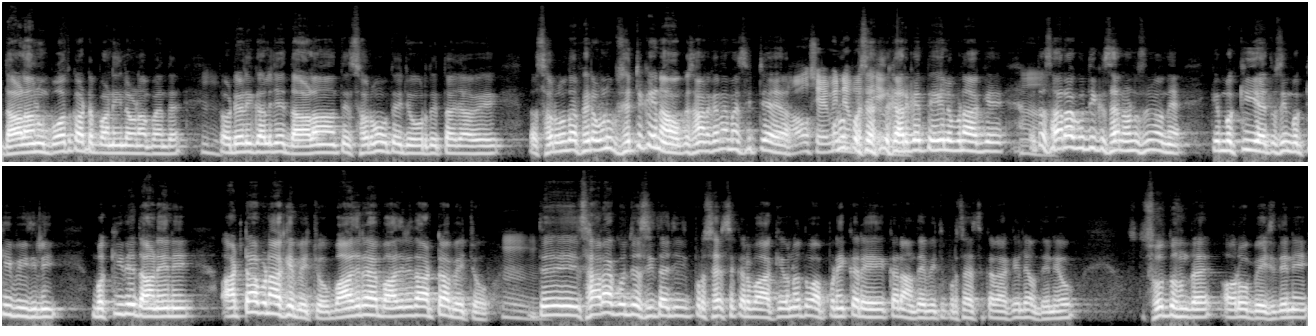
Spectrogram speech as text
ਦਾਲਾਂ ਨੂੰ ਬਹੁਤ ਘੱਟ ਪਾਣੀ ਲਾਉਣਾ ਪੈਂਦਾ। ਤੁਹਾਡੇ ਵਾਲੀ ਗੱਲ ਜੇ ਦਾਲਾਂ ਤੇ ਸਰੋਂ ਤੇ ਜ਼ੋਰ ਦਿੱਤਾ ਜਾਵੇ ਸਰੋਂ ਦਾ ਫਿਰ ਉਹਨੂੰ ਸਿੱਟ ਕੇ ਨਾ ਹੋ ਕਿਸਾਨ ਕਹਿੰਦਾ ਮੈਂ ਸਿੱਟਿਆ ਆ। ਆਓ 6 ਉਹਨੂੰ ਮਹੀਨੇ ਪ੍ਰੋਸੈਸ ਕਰਕੇ ਤੇਲ ਬਣਾ ਕੇ ਇਹ। ਤਾਂ ਸਾਰਾ ਕੁਝ ਹੀ ਕਿਸਾਨਾਂ ਨੂੰ ਸਮਝਾਉਂਦੇ ਆ ਕਿ ਮੱਕੀ ਹੈ ਤੁਸੀਂ ਮੱਕੀ ਬੀਜ ਲਈ। ਮੱਕੀ ਦੇ ਦਾਣੇ ਨੇ ਆਟਾ ਬਣਾ ਕੇ ਵੇਚੋ ਬਾਜਰਾ ਹੈ ਬਾਜਰੇ ਦਾ ਆਟਾ ਵੇਚੋ। ਤੇ ਸਾਰਾ ਕੁਝ ਅਸੀਂ ਤਾਂ ਜੀ ਪ੍ਰੋਸੈਸ ਕਰਵਾ ਕੇ ਉਹਨਾਂ ਤੋਂ ਆਪਣੇ ਘਰੇ ਘਰਾਂ ਦੇ ਵਿੱਚ ਪ੍ਰੋਸੈਸ ਕਰਾ ਕੇ ਲਿਆਉਂਦੇ ਨੇ ਉਹ। ਸ਼ੁੱਧ ਹੁੰਦਾ ਔਰ ਉਹ ਵੇਚਦੇ ਨੇ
